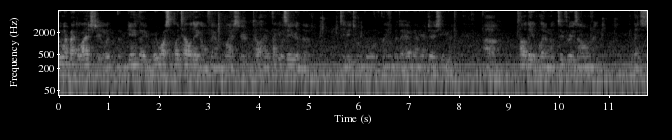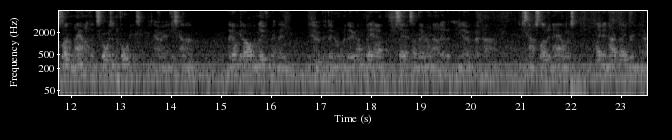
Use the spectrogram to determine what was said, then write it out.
we went back to last year. We, the game they we watched them play Talladega on film last year. I think it was here in the TV twenty four thing that they have down here at JSU. And, um, Talladega played them in a two three zone and, and they just slowed them down. I think the score was in the forties. You know, and it just kind of they don't get all the movement they you know that they normally do. I mean, they have sets so they run out of it. You know, but uh, it just kind of slowed it down, which played in our favor. You know,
